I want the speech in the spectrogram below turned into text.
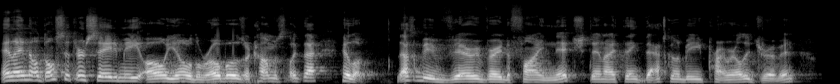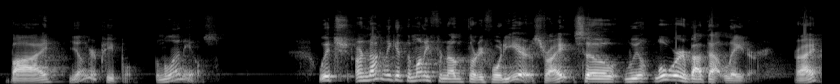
And I know, don't sit there and say to me, oh, you know, the robos are coming, like that. Hey, look, that's going to be a very, very defined niche. And I think that's going to be primarily driven by younger people, the millennials, which are not going to get the money for another 30, 40 years, right? So we'll worry about that later, right?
